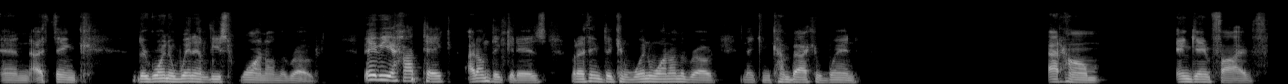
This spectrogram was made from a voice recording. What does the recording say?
and I think they're going to win at least one on the road maybe a hot take. I don't think it is, but I think they can win one on the road and they can come back and win at home in game five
